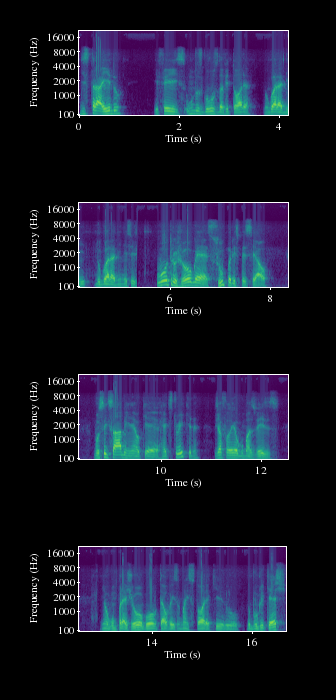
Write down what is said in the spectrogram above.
distraído e fez um dos gols da vitória no Guarani, do Guarani nesse jogo. O outro jogo é super especial. Vocês sabem né, o que é hat-trick, né? Já falei algumas vezes em algum pré-jogo ou talvez numa história aqui do, do Bugrecast,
